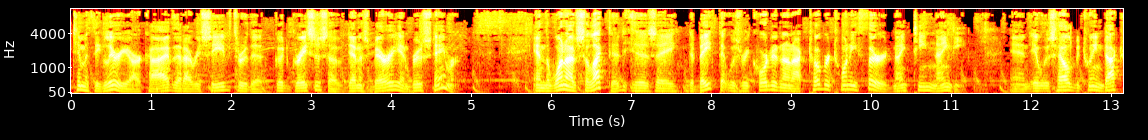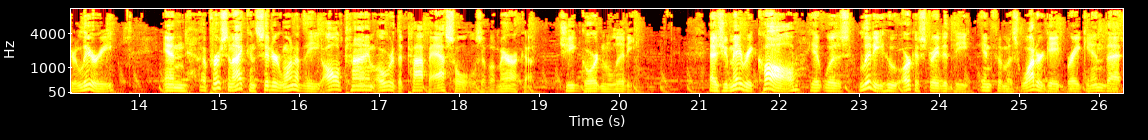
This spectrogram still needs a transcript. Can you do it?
Timothy Leary archive that I received through the good graces of Dennis Berry and Bruce Damer. And the one I've selected is a debate that was recorded on October 23rd, 1990. And it was held between Dr. Leary and a person I consider one of the all time over the top assholes of America, G. Gordon Liddy. As you may recall, it was Liddy who orchestrated the infamous Watergate break in that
